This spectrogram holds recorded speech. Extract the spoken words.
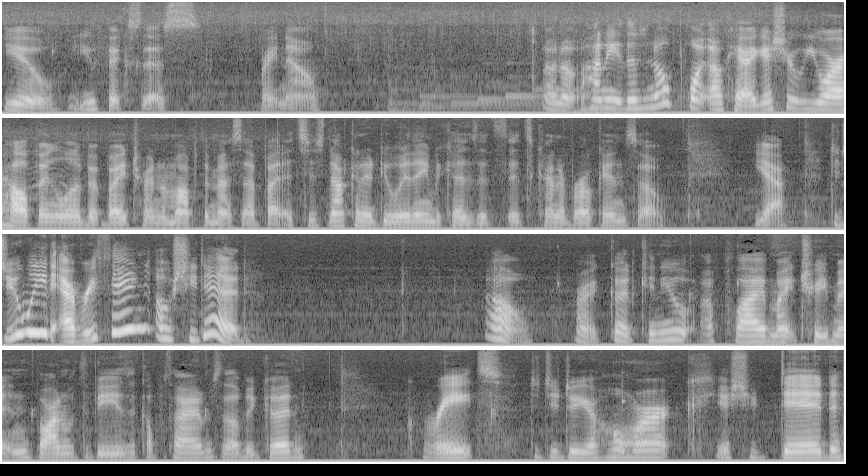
You you fix this right now. Oh no, honey. There's no point. Okay, I guess you you are helping a little bit by trying to mop the mess up, but it's just not going to do anything because it's it's kind of broken. So, yeah. Did you weed everything? Oh, she did. Oh, Alright, good. Can you apply mite treatment and bond with the bees a couple times? That'll be good. Great. Did you do your homework? Yes, you did.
